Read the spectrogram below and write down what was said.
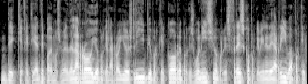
de que efectivamente podemos ver del arroyo, porque el arroyo es limpio, porque corre, porque es buenísimo, porque es fresco, porque viene de arriba, porque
